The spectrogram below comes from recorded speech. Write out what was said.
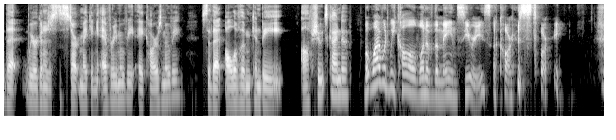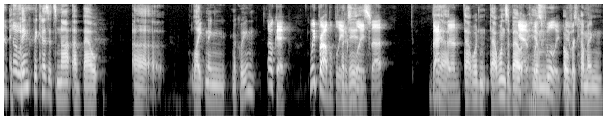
that we were going to just start making every movie a Cars movie so that all of them can be offshoots, kind of. But why would we call one of the main series a Cars story? I think because it's not about uh, Lightning McQueen. Okay, we probably But explained that back Yeah, then. That one, that one's about Yeah, him fully- it was- overcoming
